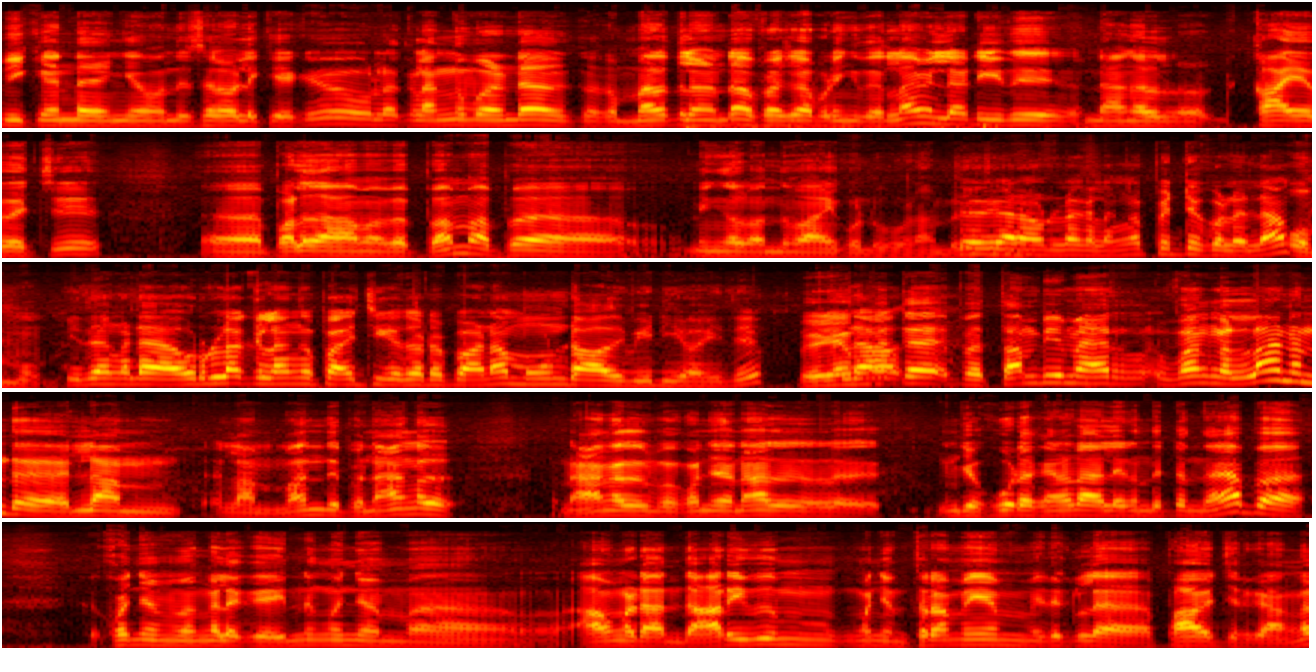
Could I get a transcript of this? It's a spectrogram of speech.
வீக்கெண்டை இங்கே வந்து செலவழிக்கோ உருளைக்கிழங்கு வேண்டாம் மரத்தில் வேண்டாம் ஃப்ரெஷ்ஷாக பிடிங்க தரலாம் இல்லாட்டி இது நாங்கள் காய வச்சு அஹ், பழுதாகாம வைப்போம். அப்போ நீங்கள் வந்து வாங்கி கொண்டு போகலாம் தேவையான உருளைக்கிழங்கு பெற்றுக்கொள்ளலாம். இது எங்கட உருளைக்கிழங்கு பயிற்சிக்கு தொடர்பான மூன்றாவது வீடியோ இது. இப்போ தம்பி மேர் இவங்கெல்லாம் அந்த எல்லாம் எல்லாம் வந்து இப்போ நாங்கள் நாங்கள் இப்போ கொஞ்ச நாள் இங்கே கூட கனடாவில் இருந்துட்டு இருந்தேன். அப்போ கொஞ்சம் எங்களுக்கு இன்னும் கொஞ்சம் அவங்களோட அந்த அறிவும் கொஞ்சம் திறமையும் இதுக்குள்ள பாவிச்சிருக்காங்க.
